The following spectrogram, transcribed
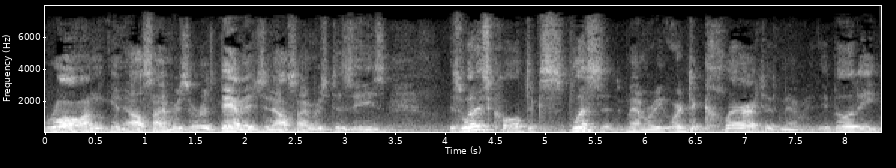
wrong in Alzheimer's or as damaged in Alzheimer's disease is what is called explicit memory or declarative memory, the ability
